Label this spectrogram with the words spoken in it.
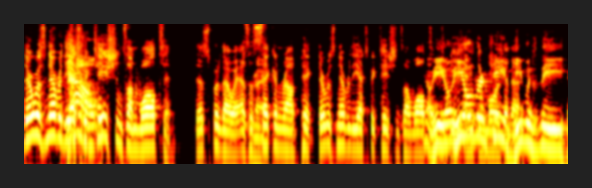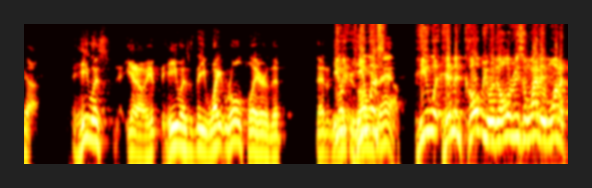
There was never the Now- expectations on Walton. Let's put it that way. As a Right. second round pick, there was never the expectations on Walton. No, he he anything more than overachieved. He was the Yeah. he was you know he, he was the white role player that that He was- Lakers he was- have. he would him and kobe were the only reason why they won a,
